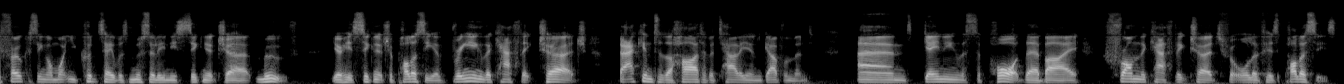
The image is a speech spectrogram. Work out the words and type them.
focusing on what you could say was Mussolini's signature move, you know, his signature policy of bringing the Catholic Church back into the heart of Italian government and gaining the support thereby from the Catholic Church for all of his policies.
